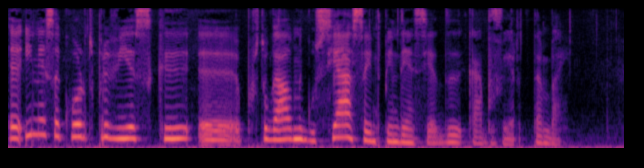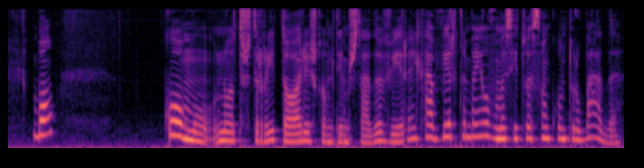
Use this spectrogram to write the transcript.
Eh, e nesse acordo previa-se que uh, Portugal negociasse a independência de Cabo Verde também. Bom, como noutros territórios, como temos estado a ver, em Cabo Verde também houve uma situação conturbada.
